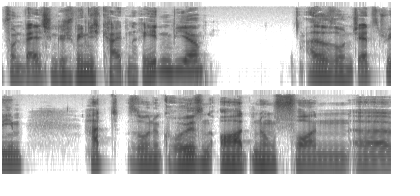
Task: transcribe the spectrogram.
von welchen Geschwindigkeiten reden wir? Also so ein Jetstream hat so eine Größenordnung von, äh,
